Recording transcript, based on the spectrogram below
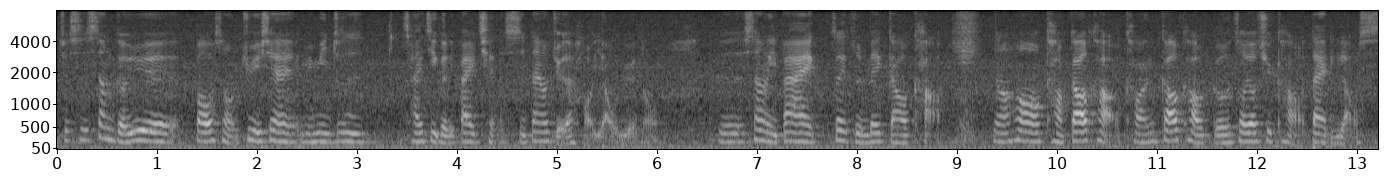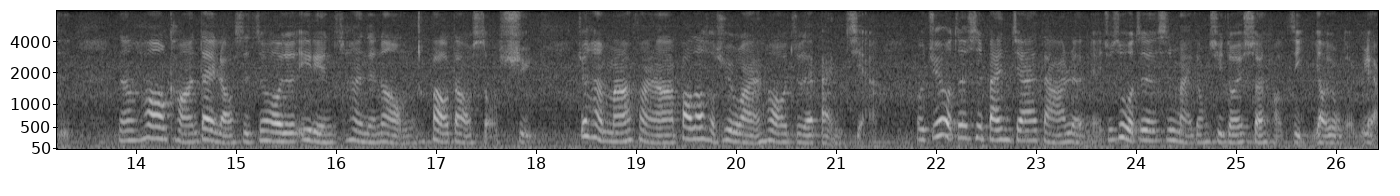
就是上个月包什么距现在明明就是才几个礼拜前的事，但又觉得好遥远哦。就是上礼拜在准备高考，然后考高考，考完高考隔周又去考代理老师。然后考完代理老师之后，就一连串的那种报到手续，就很麻烦啊。报到手续完后，就在搬家。我觉得我这是搬家达人诶，就是我真的是买东西都会算好自己要用的量。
